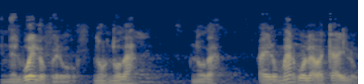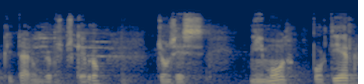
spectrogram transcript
en el vuelo, pero no, no da. no da. Aeromar volaba acá y lo quitaron, pues, pues quebró. Entonces, ni modo, por tierra.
